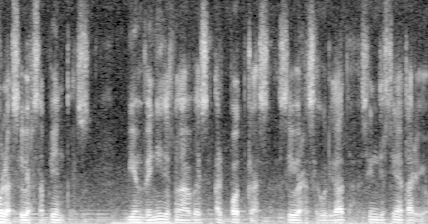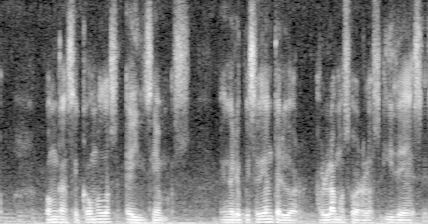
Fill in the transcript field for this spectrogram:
Hola cibersapientes, bienvenidos nueva vez al podcast Ciberseguridad sin destinatario. Pónganse cómodos e iniciemos. En el episodio anterior hablamos sobre los IDS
